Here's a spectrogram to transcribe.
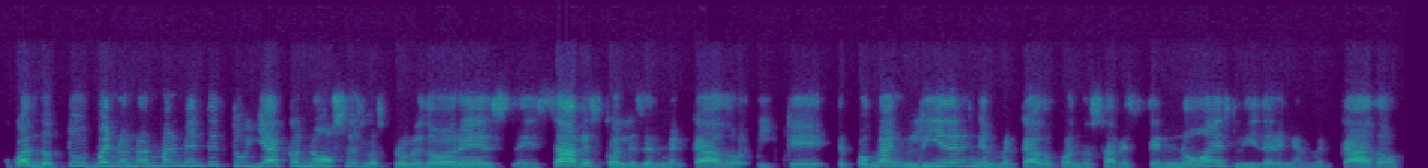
cuando tú, bueno, normalmente tú ya conoces los proveedores, eh, sabes cuál es el mercado y que te pongan líder en el mercado cuando sabes que no es líder en el mercado,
